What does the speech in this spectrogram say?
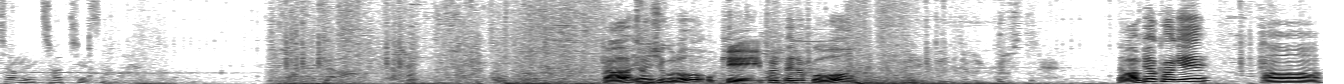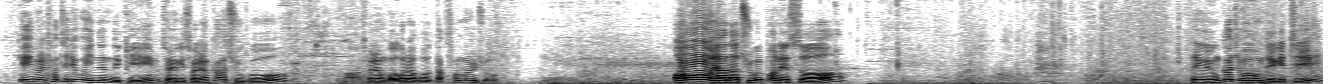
적을 처치했습니다. 자 이런 식으로 오케이 풀 빼줬고. 음. 자 완벽하게 어 게임을 터트리고 있는 느낌. 자 여기 전령 까주고 어 전령 먹으라고 딱 선물 줘어 야 나 죽을 뻔했어. 자 이거 용까지 먹으면 되겠지?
